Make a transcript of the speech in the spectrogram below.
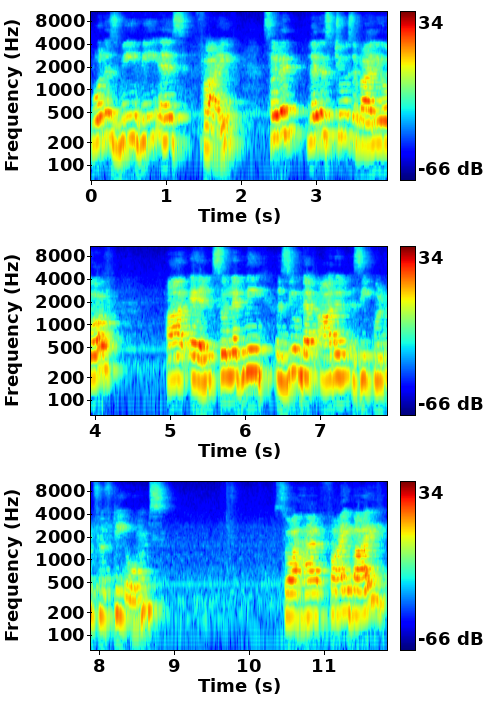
What is V? V is 5. So let, let us choose a value of RL. So let me assume that RL is equal to 50 ohms. So I have 5 by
